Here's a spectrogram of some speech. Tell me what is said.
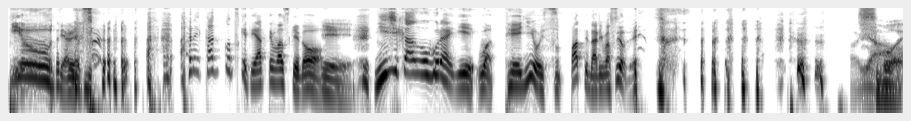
ビューってやるやつ。あれ、カッコつけてやってますけど、ええ2時間後ぐらいに、うわ、手匂いすっぱってなりますよね。すごい。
